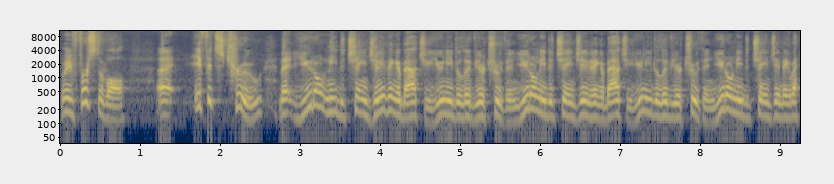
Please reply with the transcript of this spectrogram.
I mean, first of all, uh, if it's true that you don't need to change anything about you, you need to live your truth, and you don't need to change anything about you, you need to live your truth, and you don't need to change anything about,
